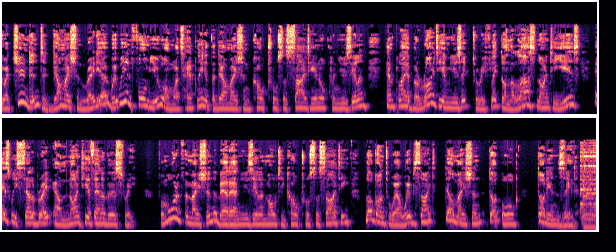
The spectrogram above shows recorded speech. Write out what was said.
You are tuned in to Dalmatian Radio, where we inform you on what's happening at the Dalmatian Cultural Society in Auckland, New Zealand, and play a variety of music to reflect on the last 90 years as we celebrate our 90th anniversary. For more information about our New Zealand Multicultural Society, log on to our website, dalmatian.org.nz.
